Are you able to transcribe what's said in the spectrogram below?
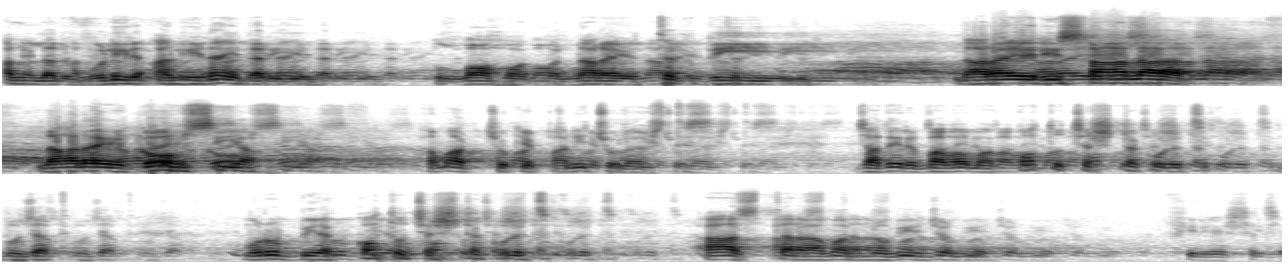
আল্লাহর বলির আঙিনায় দাঁড়িয়ে। আল্লাহু আকবার, নারায়ে তাকবীর, নারায়ে রিসালাত, নারায়ে গৌসিয়া আমার চোখে পানি চলে আসতেছে। যাদের বাবা মা কত চেষ্টা করেছে বোঝাতে, মুরব্বীরা কত চেষ্টা করেছে। আজ তারা আমার নবীর জন্য ফিরে এসেছে।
